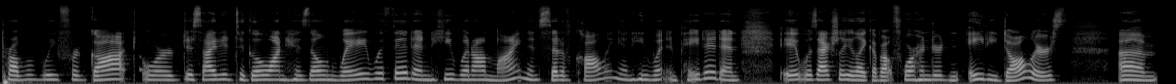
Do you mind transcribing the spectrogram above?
probably forgot or decided to go on his own way with it and he went online instead of calling and he went and paid it and it was actually like about $480 um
